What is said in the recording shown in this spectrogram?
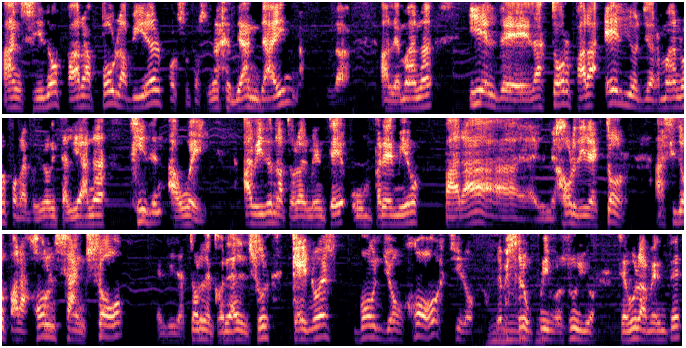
han sido para Paula Beer por su personaje de Undyne, la película alemana, y el del actor para Elio Germano por la película italiana Hidden Away. Ha habido naturalmente un premio para el mejor director ha sido para Hong Sang-soo, el director de Corea del Sur, que no es Bong Joon-ho, sino debe ser un primo suyo, seguramente,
